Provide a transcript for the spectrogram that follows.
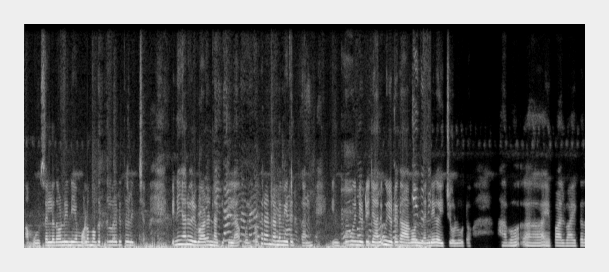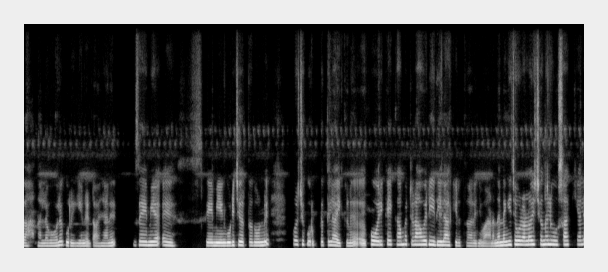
സമൂസ ഉള്ളതുകൊണ്ട് ഇനി നമ്മളെ മുഖത്തുള്ള ഒരു തെളിച്ചം. പിന്നെ ഞാൻ ഒരുപാട് ഉണ്ടാക്കിയിട്ടില്ല ഒരുക്കൊക്കെ രണ്ടെണ്ണം വീതെടുക്കാനും. എനിക്ക് കുഞ്ഞുട്ടി ഞാൻ കുഞ്ഞുട്ടിയൊക്കെ ആകെ ഒന്ന് തന്നെ കഴിച്ചോളൂ കേട്ടോ അപ്പോൾ പാൽവായക്കതാ നല്ലപോലെ കുറുകിയാണ് കേട്ടോ ഞാൻ സേമിയ സേമിയയും കൂടി ചേർത്തതുകൊണ്ട് കുറച്ച് കുറുക്കത്തിലായിക്കണ്. കോരി കഴിക്കാൻ പറ്റണ ആ ഒരു രീതിയിലാക്കി എടുത്തതാണ്. ഇനി വേണമെന്നുണ്ടെങ്കിൽ ചൂടുവെള്ളം ഒഴിച്ചൊന്ന് ലൂസാക്കിയാൽ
